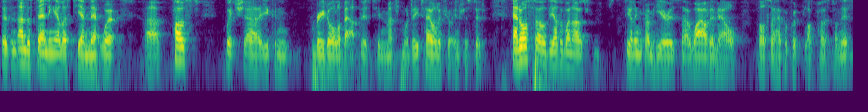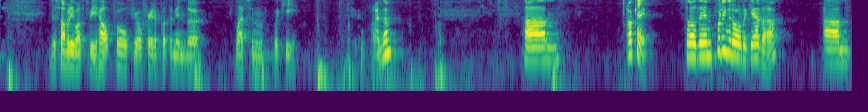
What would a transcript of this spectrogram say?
there's an Understanding LSTM Networks uh, post, which uh, you can read all about this in much more detail if you're interested. And also the other one I was stealing from here is uh, WildML, also have a good blog post on this. If somebody wants to be helpful, feel free to put them in the lesson wiki if you can find them. Um, okay, so then putting it all together, um,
